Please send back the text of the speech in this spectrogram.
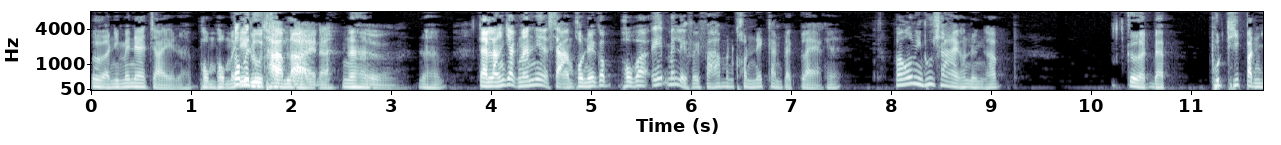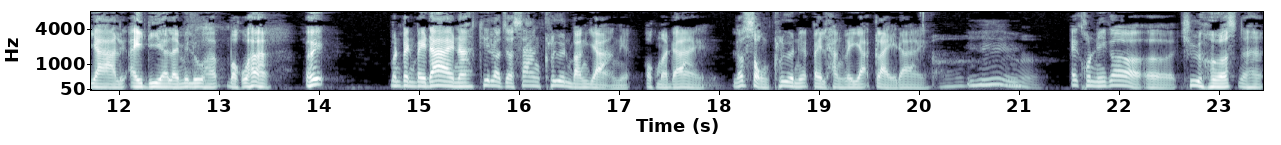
เอออันนี้ไม่แน่ใจนะครับผมผมไม่ต้องได้ไปดูดูไทไทม์ม์ไลไลน์น์นะนะฮะเออนะครับแต่หลังจากนั้นเนี่ยสามคนนี้ก็พบว่าเอ๊ะแม่เหล็กไฟฟ้ามันคอนเน c กกันแปลกๆฮะเพราะว่ามีผู้ชายคนหนึ่งครับ เกิดแบบพุทธิปัญญาหรือไอเดียอะไรไม่รู้ครับ บอกว่า เอ้ย มันเป็นไปได้นะ ที่เราจะสร้างคลื่นบางอย่างเนี่ยออกมาได้ แล้วส่งคลื่นเนี่ยไปทางระยะไกลได้อืมไอ้คนนี้ก็เออชื่อเฮิรตซ์นะฮะ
